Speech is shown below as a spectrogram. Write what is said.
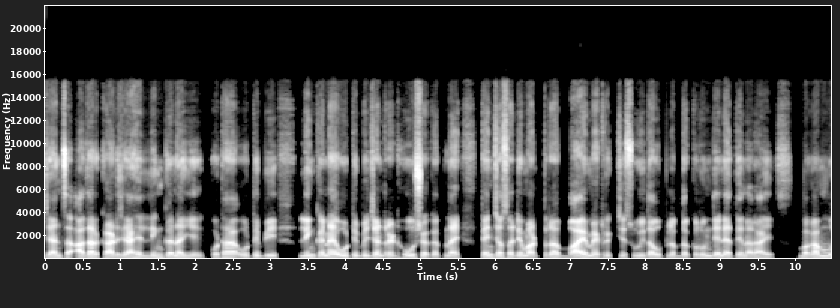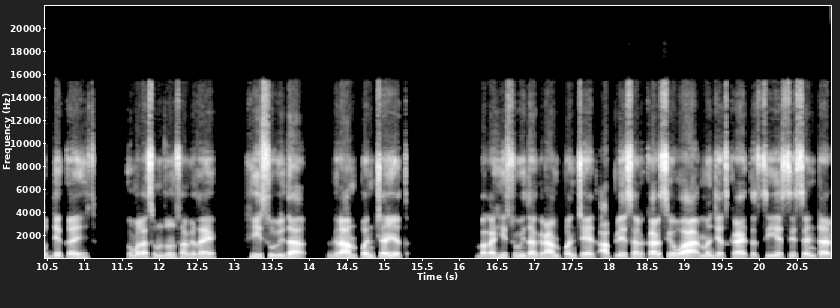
ज्यांचं आधार कार्ड जे आहे लिंक नाही आहे कुठं ओ टी पी लिंक नाही ओ टी पी जनरेट होऊ शकत नाही त्यांच्यासाठी मात्र बायोमेट्रिकची सुविधा उपलब्ध करून देण्यात येणार आहे. बघा मुद्दे काही तुम्हाला समजून सांगत आहे. ही सुविधा ग्रामपंचायत बघा ही सुविधा ग्रामपंचायत आपली सरकार सेवा म्हणजेच काय तर सी एस सी सेंटर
